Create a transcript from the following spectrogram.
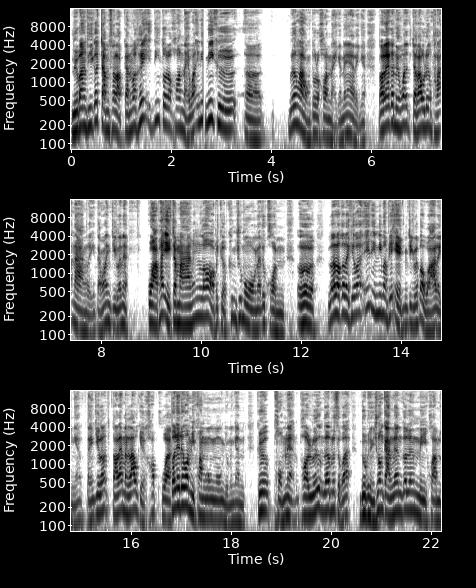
หรือบางทีก็จำสลับกันว่า เฮ้ย นี่ตัวละครไหนวะนี่ นี่คือ เอ่อ เรื่องราวของตัวละครไหนกันแน่อะไรเงี้ยตอนแรกก็นึกว่าจะเล่าเรื่องพระนางอะไรอย่างเงี้ยแต่ว่าจริงๆแล้วเนี่ย กว่าพระเอกจะมาแม่งล่อไปเกือบครึ่งชั่วโมงนะทุกคน เออ แล้วเราก็เลยคิดว่า เอ๊ะนี่นี่มันพระเอกจริงๆหรือเปล่าวะอะไรเงี้ย แต่จริงๆแล้วตอนแรกมันเล่าเกี่ยวกับครอบครัว ก็เรียกได้ว่ามีความงงๆอยู่เหมือนกัน คือผมเนี่ยพอเริ่มเริ่มรู้สึกว่าดูไปถึงช่วงกลางเรื่องก็เริ่มมีความห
